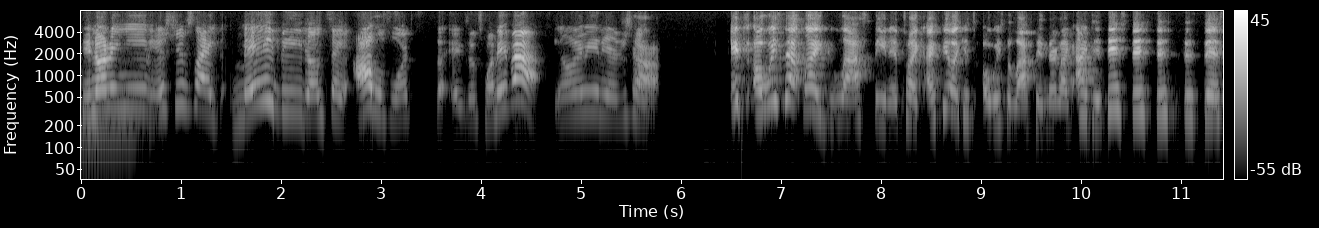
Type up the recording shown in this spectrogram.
You know what I mean? It's just like maybe don't say ah before it's the age of 25. You know what I mean? You're just Yeah. like, It's always that like last thing. It's like I feel like it's always the last thing. They're like, I did this, this, this, this, this.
